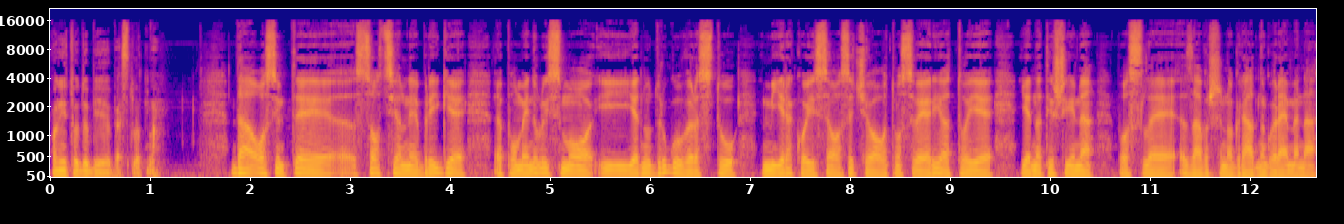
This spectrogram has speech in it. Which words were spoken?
oni to dobijaju besplatno. Da, osim te e, socijalne brige, e, pomenuli smo i jednu drugu vrstu mira koji se osjeća u atmosferi, a to je jedna tišina posle završenog radnog vremena.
